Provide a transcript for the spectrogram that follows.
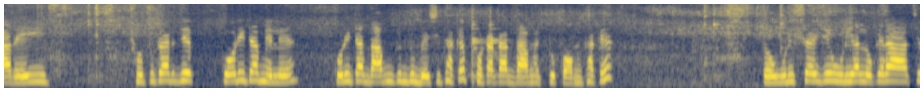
আর এই ছতুটার যে কড়িটা মেলে, কড়িটার দাম কিন্তু বেশি থাকে, ফোটাটার দাম একটু কম থাকে। তো উড়িষ্যায় যে উড়িয়া লোকেরা আছে,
